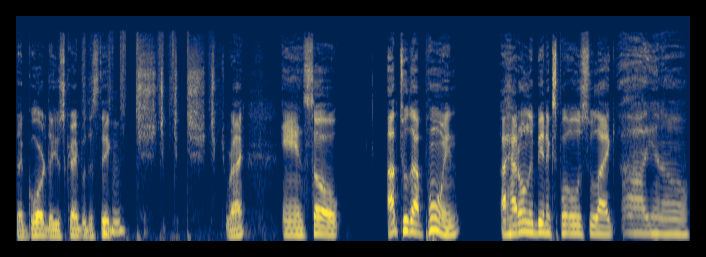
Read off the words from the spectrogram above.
The gourd that you scrape with a stick, right? And so up to that point, I had only been exposed to like, ah, you know,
